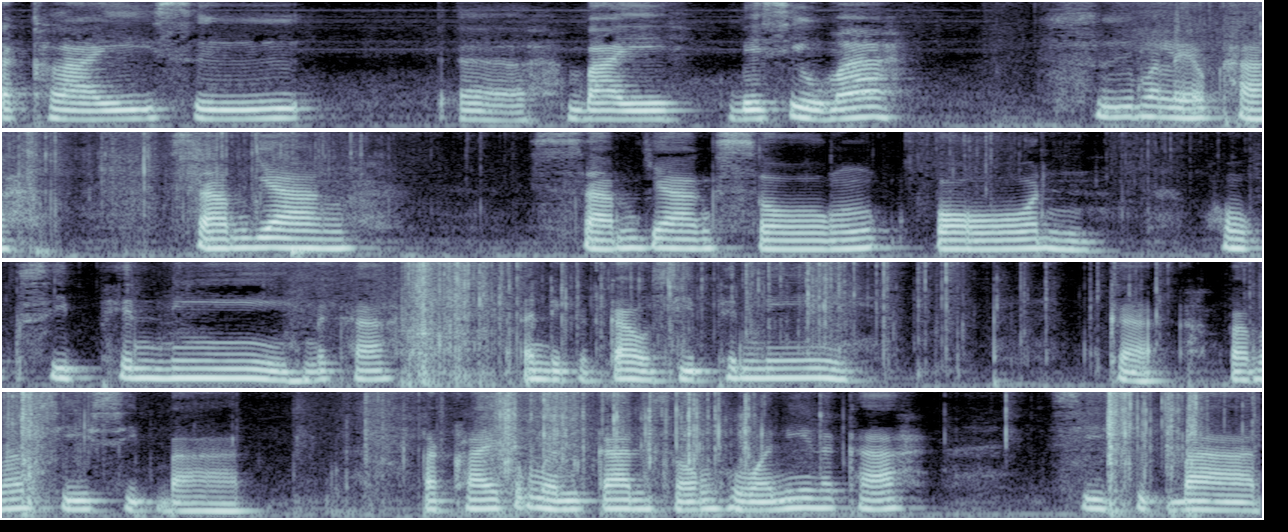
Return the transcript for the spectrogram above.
ตะไคร้ซื้ออใบเบซิลมาซื้อมาแล้วค่ะสามอย่างสามอย่างสองปอนหกสิบเพนนีนะคะ อันนี้ก็เก้าสิบเพนนีกะประมาณสี่สิบบาท ตะไคร้ก็เหมือนกันสองหัวนี่นะคะสี่สิบบาท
